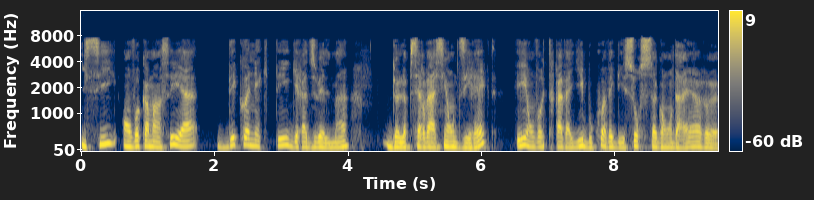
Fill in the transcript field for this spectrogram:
ici, on va commencer à déconnecter graduellement de l'observation directe et on va travailler beaucoup avec des sources secondaires, euh,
